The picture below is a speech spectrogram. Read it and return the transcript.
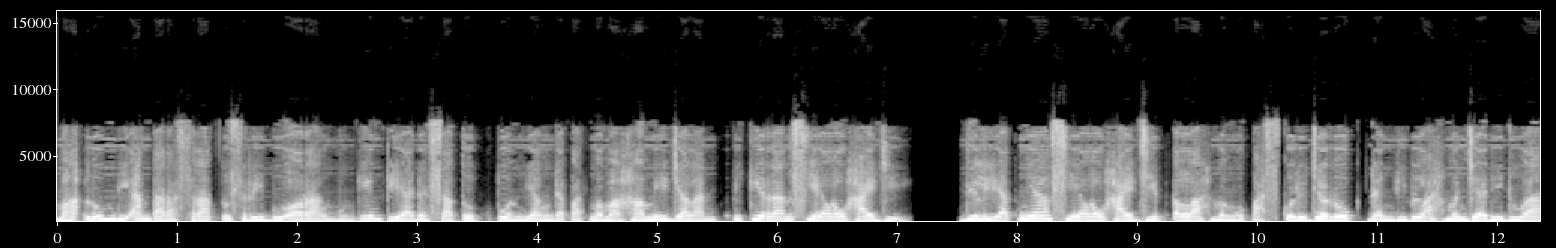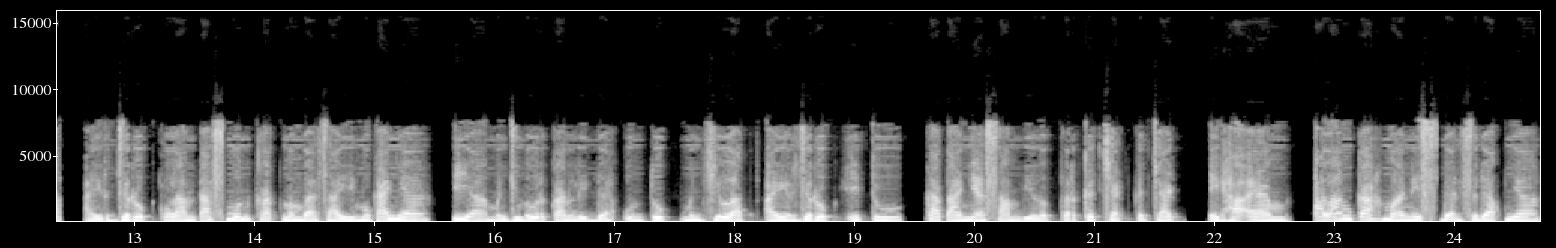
Maklum di antara seratus ribu orang mungkin tiada satu pun yang dapat memahami jalan pikiran Xiao Haiji. Dilihatnya Xiao Haiji telah mengupas kulit jeruk dan dibelah menjadi dua, air jeruk lantas munkrat membasahi mukanya, ia menjulurkan lidah untuk menjilat air jeruk itu, katanya sambil terkecek-kecek, EHM, alangkah manis dan sedapnya,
